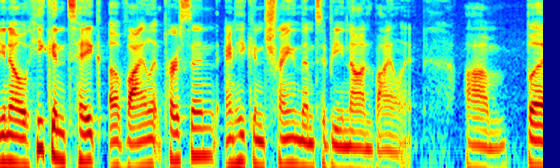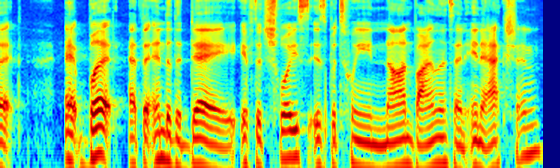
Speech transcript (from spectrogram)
you know, he can take a violent person and he can train them to be nonviolent. Um, but at, but at the end of the day, if the choice is between nonviolence and inaction,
